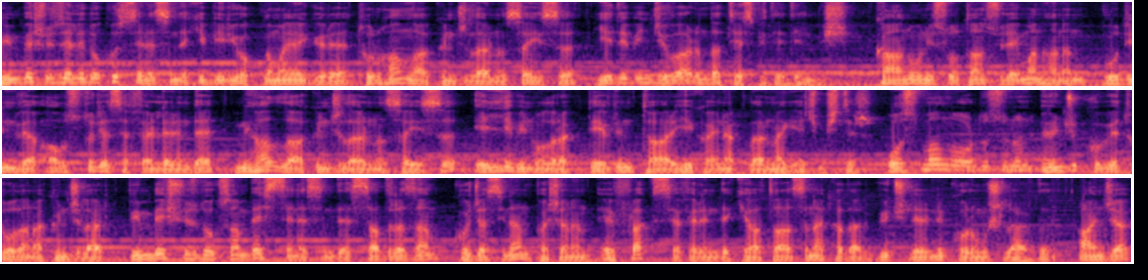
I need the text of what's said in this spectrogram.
1559 senesindeki bir yoklamaya göre Turhanlı akıncılarının sayısı 7000 civarında tespit edilmiş. Kanuni Sultan Süleyman Han'ın Budin ve Avusturya seferlerinde Mihallı akıncılarının sayısı 50 bin olarak devrin tarihi kaynaklarına geçmiştir. Osmanlı ordusunun öncü kuvveti olan akıncılar 1595 senesinde Sadrazam Koca Sinan Paşa'nın Eflak seferindeki hatasına kadar güçlerini korumuşlardı. Ancak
